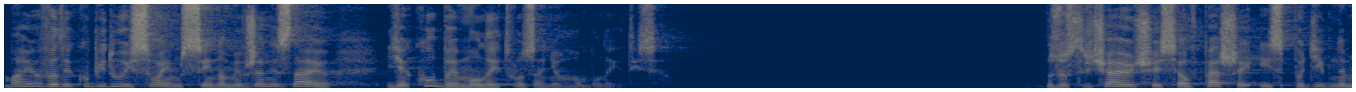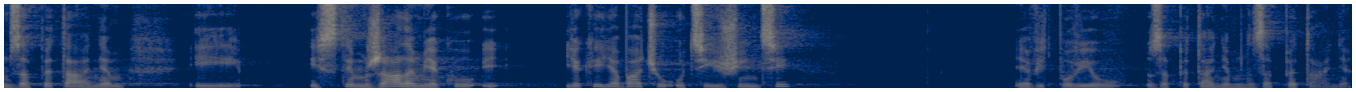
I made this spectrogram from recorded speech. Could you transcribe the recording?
маю велику біду із своїм сином і вже не знаю, яку би молитву за нього молитися. Зустрічаючися вперше із подібним запитанням і, і з тим жалем, яку, який я бачив у цій жінці, я відповів запитанням на запитання.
